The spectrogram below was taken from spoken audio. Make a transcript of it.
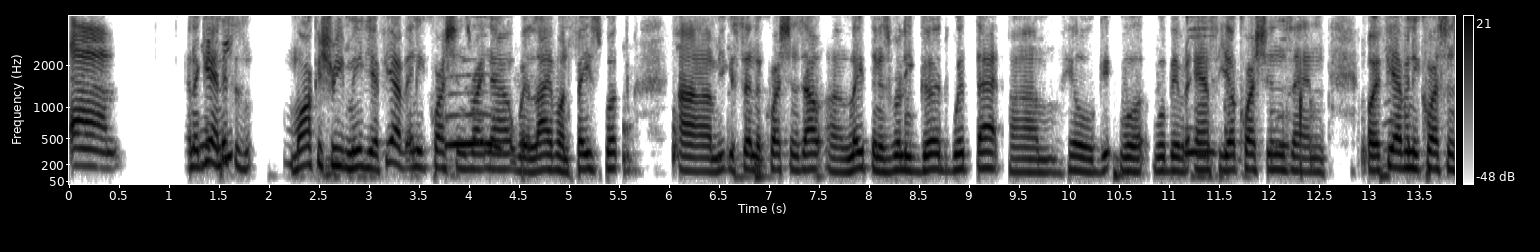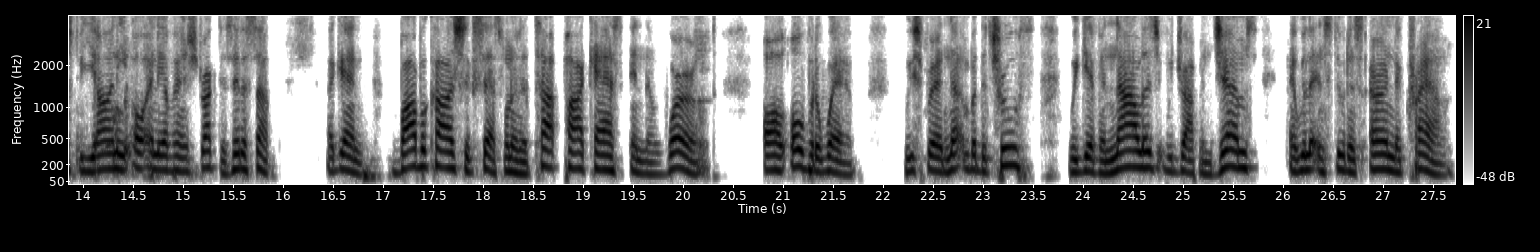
Um, and again, this is Market Street Media. If you have any questions right now, we're live on Facebook. Um, you can send the questions out. Uh, Lathan is really good with that. Um, he'll get, we'll, we'll be able to answer your questions. And or if you have any questions for Yanni or any of her instructors, hit us up. Again, Barber College Success, one of the top podcasts in the world, all over the web. We spread nothing but the truth. We giving knowledge. We dropping gems, and we letting students earn the crown.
